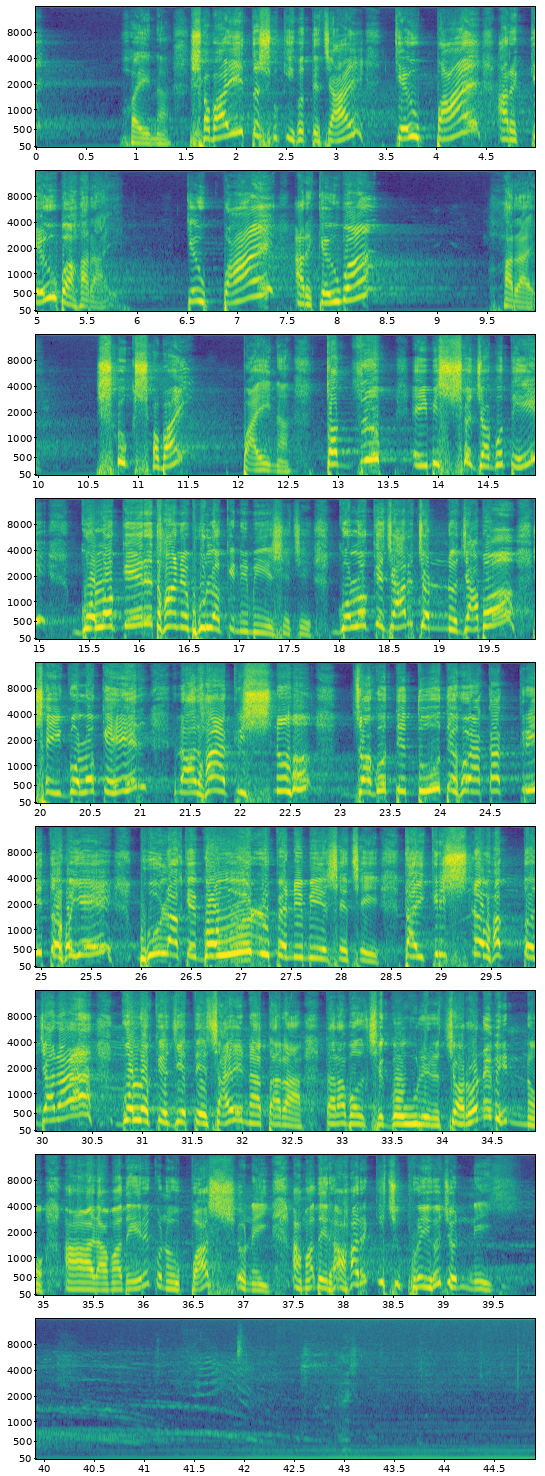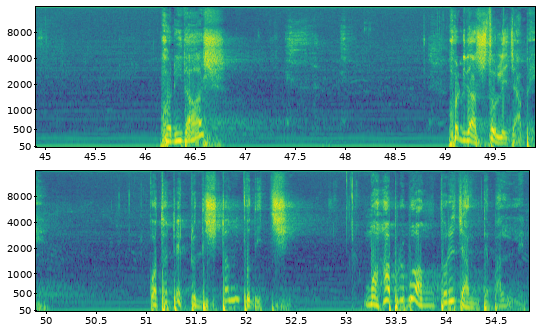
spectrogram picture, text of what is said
হয় না। সবাই তো সুখী হতে চায়, কেউ পায় আর কেউ বা হারায়। কেউ পায় আর কেউ বা হারায়। সুখ সবাই পায় না। তদ্রূপ এই বিশ্ব জগতে গোলকের ধন ভুলকে নেমে এসেছে। গোলকে যার জন্য যাব, সেই গোলকের রাধা কৃষ্ণ জগতে দু দেহ একাকৃত হয়ে ভুলকে গৌর রূপে নেমে এসেছে। তাই কৃষ্ণ ভক্ত যারা গোলকে যেতে চায় না তারা তারা বলছে গৌরের চরণে ভিন্ন, আর আমাদের কোনো উপাস্য নেই, আমাদের আর কিছু প্রয়োজন নেই। হরিদাস? হরিদাস চলে যাবে। কথাটা একটু দৃষ্টান্ত দিচ্ছি। মহাপ্রভু অন্তরে জানতে পারলেন।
